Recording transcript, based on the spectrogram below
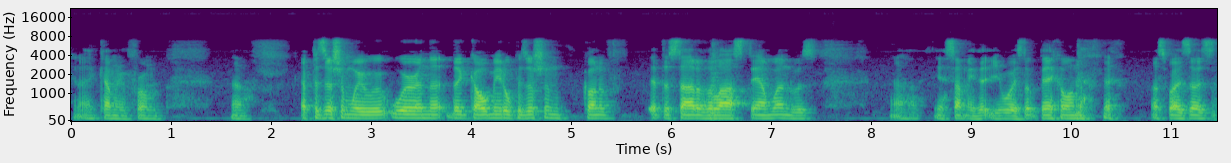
you know, coming from uh, a position where we were in the, the gold medal position kind of at the start of the last downwind was uh, yeah, something that you always look back on. I suppose those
